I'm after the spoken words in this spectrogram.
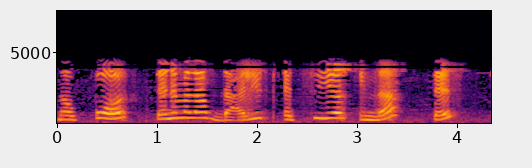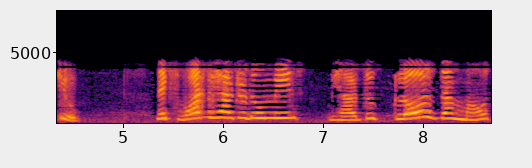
Now pour 10 ml of dilute HCl in the test tube. Next, what we have to do means, we have to close the mouth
